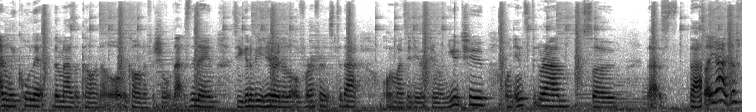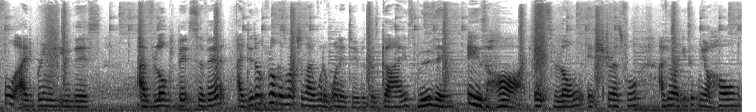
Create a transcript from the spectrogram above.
and we call it the Mazakana or the Kana for short, that's the name. So you're gonna be hearing a lot of reference to that on my videos here on YouTube, on Instagram, so that's that. So yeah, I just thought I'd bring you this. I vlogged bits of it. I didn't vlog as much as I would have wanted to because guys, moving is hard. It's long, it's stressful. I feel like it took me a whole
